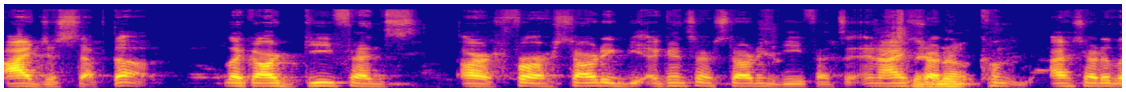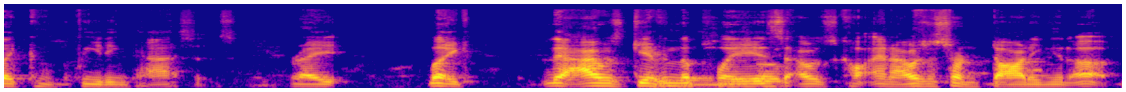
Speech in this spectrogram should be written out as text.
I just stepped up like our defense our for our starting against our starting defense and I started com- I started like completing passes right like that I was given the plays. I was call- and I was just started dotting it up.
